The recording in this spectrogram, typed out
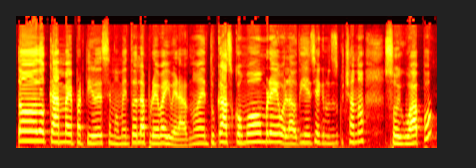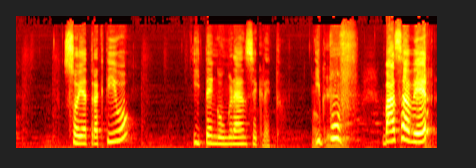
todo cambia a partir de ese momento, es la prueba y verás, ¿no? En tu caso como hombre o la audiencia que nos está escuchando, soy guapo, soy atractivo y tengo un gran secreto. Y puff, vas a ver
